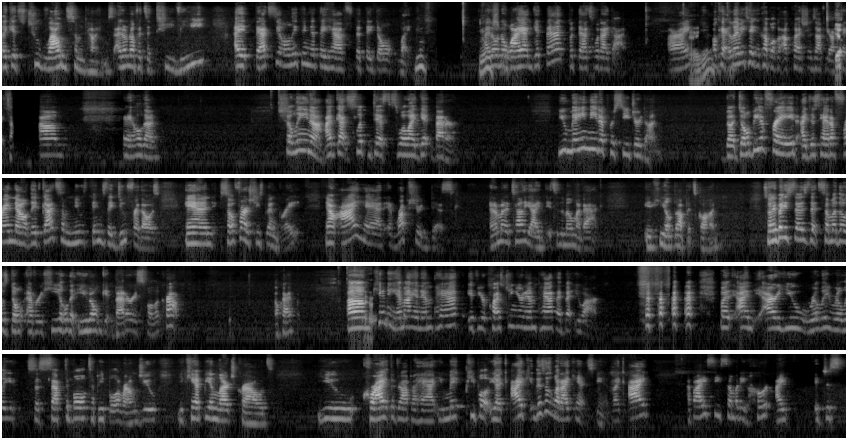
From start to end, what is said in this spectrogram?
Like it's too loud sometimes. I don't know if it's a TV. I that's the only thing that they have that they don't like. No, I don't know why I get that, but that's what I got. All right. There you go. Okay, let me take a couple of uh, questions off your Yep. TikTok. Um, okay, hold on. Shalina, I've got slip discs. Will I get better? You may need a procedure done, but don't be afraid. I just had a friend now. They've got some new things they do for those, and so far she's been great. Now I had a ruptured disc, and I'm going to tell you, I, it's in the middle of my back. It healed up. It's gone. So anybody says that some of those don't ever heal, that you don't get better, is full of crap. Okay. Um, Kimmy, am I an empath? If you're questioning you're an empath, I bet you are. but I'm are you really, really susceptible to people around you? You can't be in large crowds. You cry at the drop of a hat. You make people like I this is what I can't stand. Like I if I see somebody hurt, I it just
